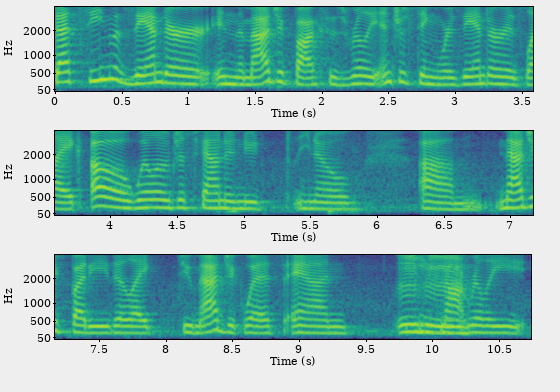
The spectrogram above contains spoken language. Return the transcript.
that scene with Xander in the magic box is really interesting where Xander is like, "Oh, Willow just found a new, you know, um, magic buddy to like do magic with and he's Mm-hmm. not really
